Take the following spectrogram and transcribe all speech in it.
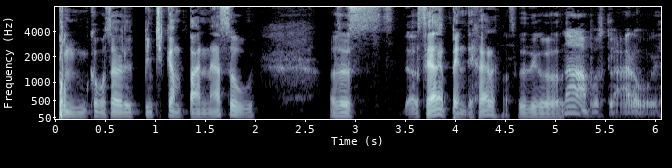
pum, como sabe, el pinche campanazo, güey. O sea, es- o sea, de pendejar. O sea, digo. No, pues claro, güey.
